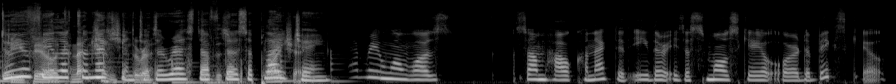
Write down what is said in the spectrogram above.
Do you feel a connection to the rest of the supply chain? everyone was somehow connected, either is a small scale or the big scale.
